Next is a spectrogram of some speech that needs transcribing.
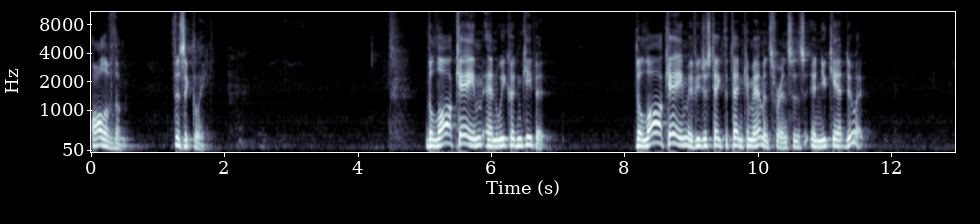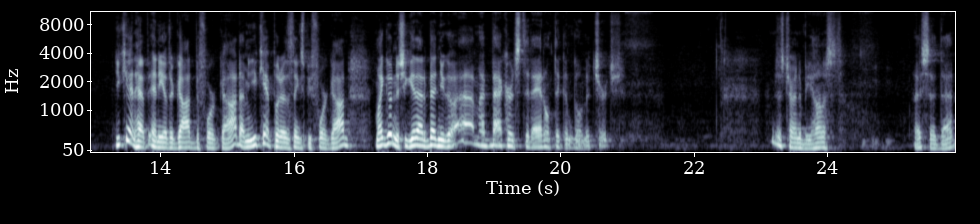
All of them, physically. The law came and we couldn't keep it. The law came, if you just take the Ten Commandments, for instance, and you can't do it. You can't have any other God before God. I mean, you can't put other things before God. My goodness, you get out of bed and you go, ah, my back hurts today. I don't think I'm going to church. I'm just trying to be honest. I said that.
